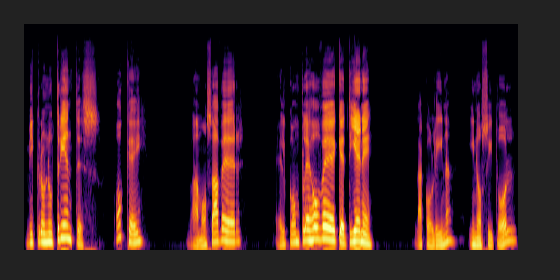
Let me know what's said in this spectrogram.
Micronutrientes. Ok. Vamos a ver el complejo B que tiene la colina, inositol,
